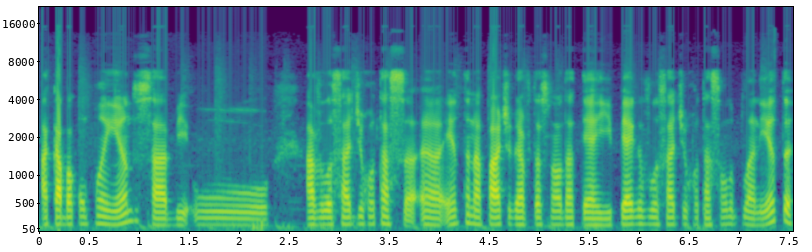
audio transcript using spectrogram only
acaba acompanhando, sabe, o a velocidade de rotação, entra na parte gravitacional da Terra e pega a velocidade de rotação do planeta,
